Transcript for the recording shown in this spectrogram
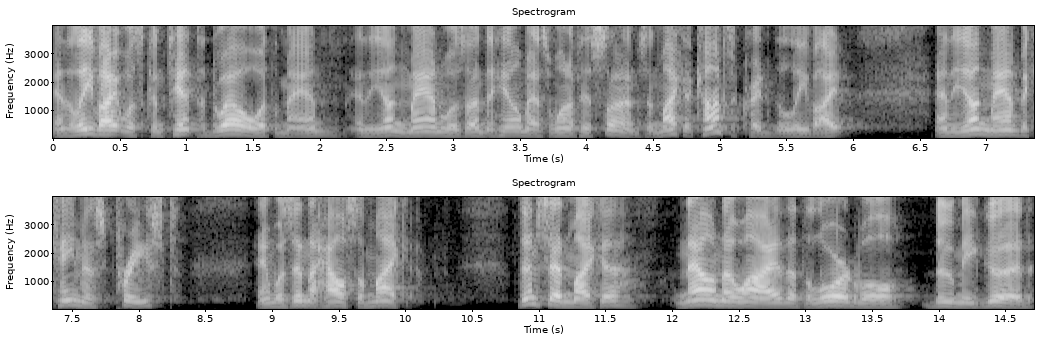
And the Levite was content to dwell with the man, and the young man was unto him as one of his sons. And Micah consecrated the Levite, and the young man became his priest, and was in the house of Micah. Then said Micah, Now know I that the Lord will do me good,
